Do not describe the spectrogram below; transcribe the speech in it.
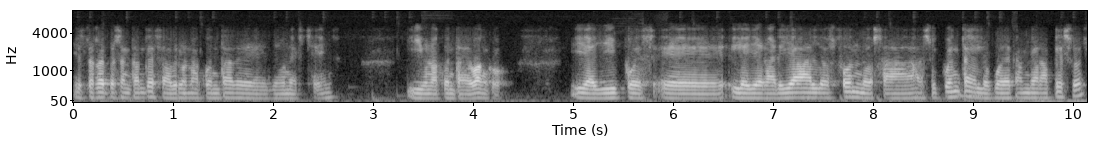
y este representante se abre una cuenta de, un exchange y una cuenta de banco. Y allí pues eh, le llegarían los fondos a, su cuenta, él lo puede cambiar a pesos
